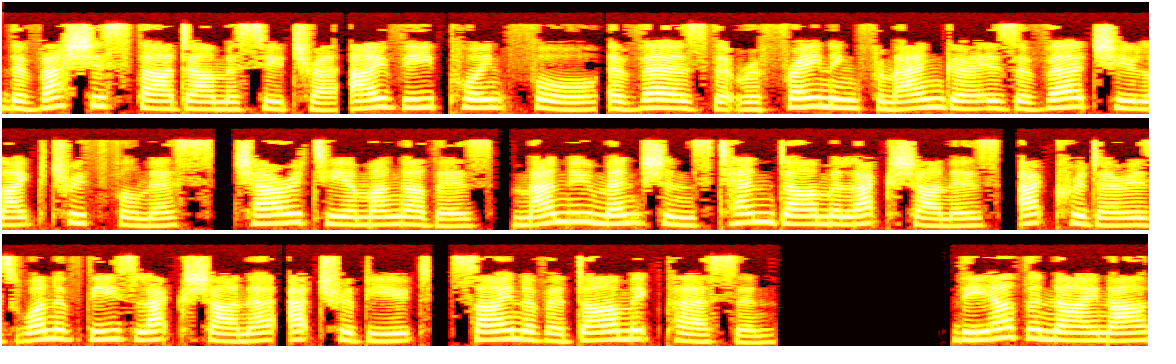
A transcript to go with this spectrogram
The Vashistha Sutra IV.4 avers that refraining from anger is a virtue like truthfulness, charity among others. Manu mentions ten dharma lakshanas. Akrodha is one of these lakshana attribute, sign of a dharmic person. The other nine are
